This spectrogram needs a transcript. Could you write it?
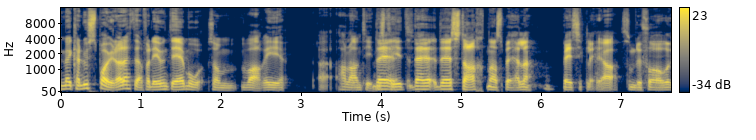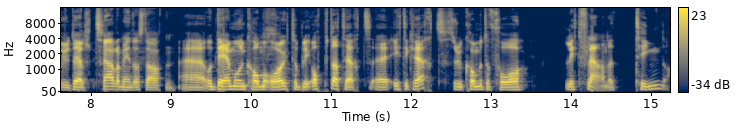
men kan du spoile dette? For det er jo en demo som varer i eh, halvannen times Det, tid. det, det er starten av spillet, basically, Ja. som du får utdelt. Mer eller mindre starten. Eh, og demoen kommer òg til å bli oppdatert eh, etter hvert, så du kommer til å få litt flere ting, da.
